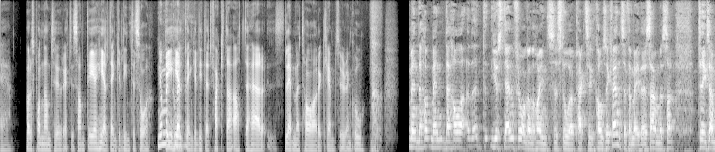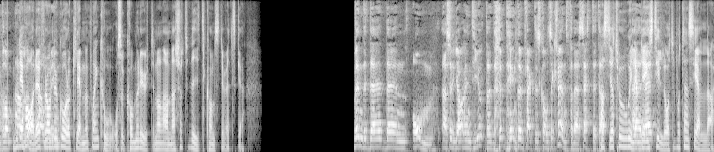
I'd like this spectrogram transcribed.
Eh, korrespondentteoretiskt sant. Det är helt enkelt inte så. Ja, men, det är helt men... enkelt inte ett fakta att det här slemmet har klämts ur en ko. Men, det har, men det har, just den frågan har inte så stora praktiska konsekvenser för mig. Det är samma sak, till exempel om... Men det har det, för om du går och klämmer på en ko och så kommer det ut någon annan sorts vit konstig vätska. Men det, det, det är en om, alltså jag har inte gjort det, det är inte en praktisk konsekvens på det här sättet. Fast jag tror William äh, James det... tillåter potentiella,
